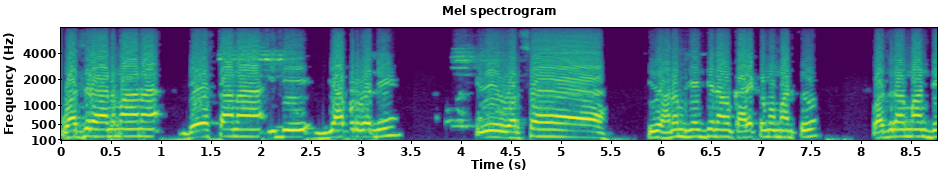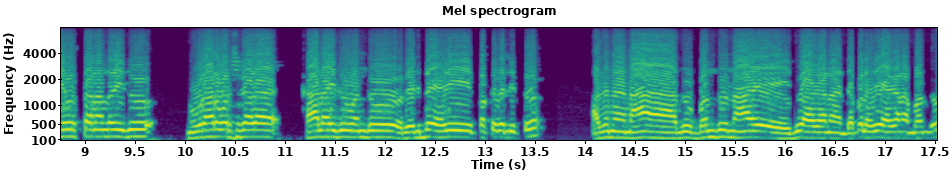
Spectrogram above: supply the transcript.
ವಜ್ರ ಹನುಮಾನ ದೇವಸ್ಥಾನ ಇಲ್ಲಿ ಬಿಜಾಪುರದಲ್ಲಿ ಇದು ವರ್ಷ ಇದು ಹನುಮ ಜಯಂತಿ ನಾವು ಕಾರ್ಯಕ್ರಮ ಮಾಡ್ತೀವಿ ವಜ್ರ ಹನುಮಾನ್ ದೇವಸ್ಥಾನ ಅಂದ್ರೆ ಇದು ನೂರಾರು ವರ್ಷಗಳ ಕಾಲ ಇದು ಒಂದು ರೈಲ್ವೆ ಹಳಿ ಪಕ್ಕದಲ್ಲಿತ್ತು. ಅದನ್ನ ನಾ, ಅದು ಬಂದು ನಾಳೆ ಇದು ಆಗೋಣ ಡಬಲ್ ಹಳಿ ಆಗೋಣ ಬಂದು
